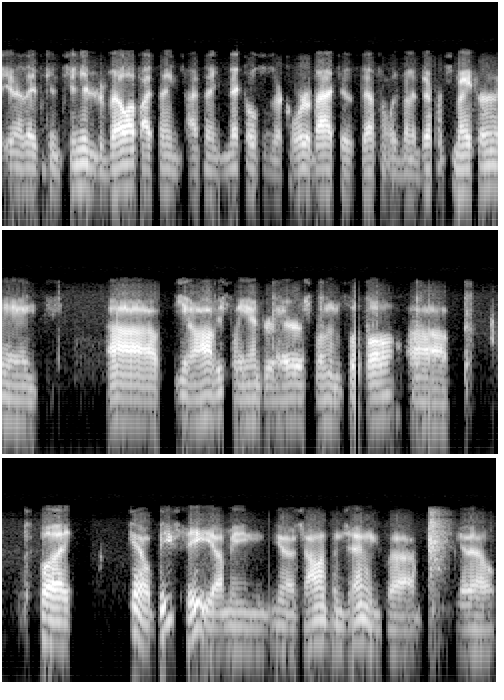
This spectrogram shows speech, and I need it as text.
you know, they've continued to develop. I think I think Nichols as their quarterback has definitely been a difference maker and uh, you know, obviously Andrew Harris running the football. Uh but you know, BC, I mean, you know, Jonathan Jennings, uh, you know,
